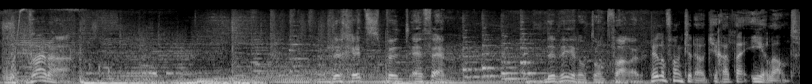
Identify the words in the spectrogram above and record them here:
VARA. De Gids.fm. De wereldontvanger. Willem van Tenoot, je gaat naar Ierland.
